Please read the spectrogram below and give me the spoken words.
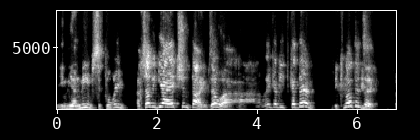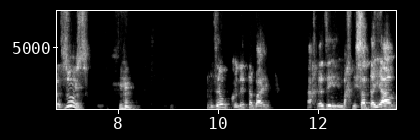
עניינים, סיפורים, עכשיו הגיע ה action time, זהו, הרגע להתקדם, לקנות את זה, לזוז. זהו, קונה את הבית, אחרי זה היא מכניסה דייר,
